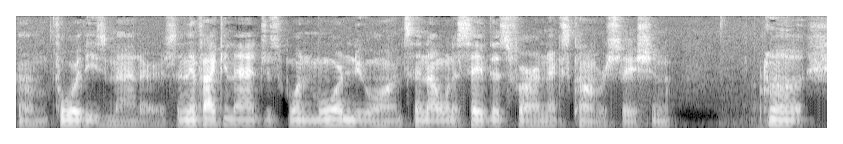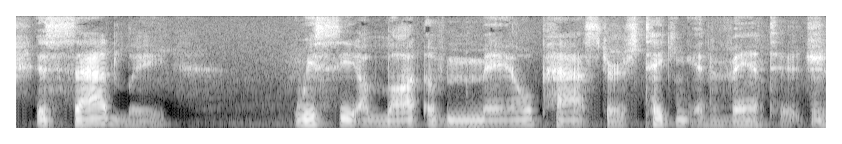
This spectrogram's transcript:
um, for these matters. And if I can add just one more nuance, and I want to save this for our next conversation, uh, is sadly we see a lot of male pastors taking advantage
